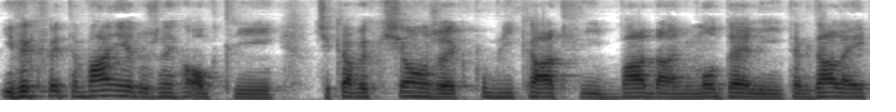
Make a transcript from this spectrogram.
I wychwytywanie różnych opcji, ciekawych książek, publikacji, badań, modeli i tak dalej,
